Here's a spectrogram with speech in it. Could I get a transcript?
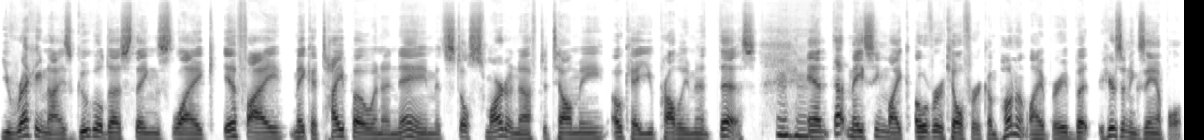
you recognize Google does things like if I make a typo in a name, it's still smart enough to tell me, okay, you probably meant this. Mm-hmm. And that may seem like overkill for a component library, but here's an example.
